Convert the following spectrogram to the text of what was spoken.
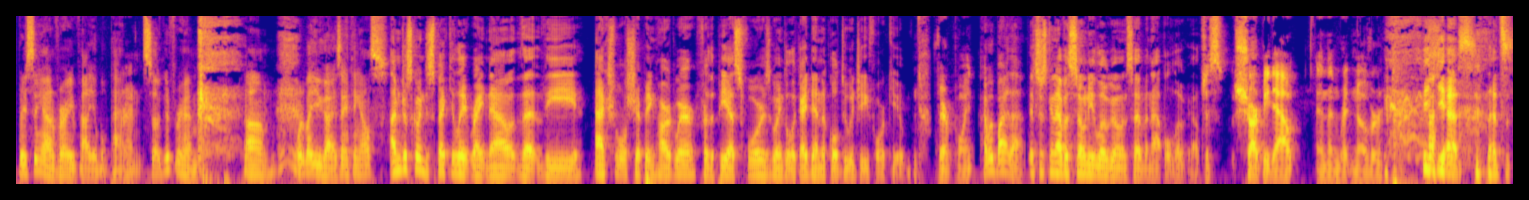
But he's sitting on a very valuable patent, Right. so good for him. um, what about you guys? Anything else? I'm just going to speculate right now that the actual shipping hardware for the PS4 is going to look identical to a G4 Cube. Fair point. I would buy that. It's just going to have a Sony logo instead of an Apple logo. Just sharpied out and then written over. yes, that's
